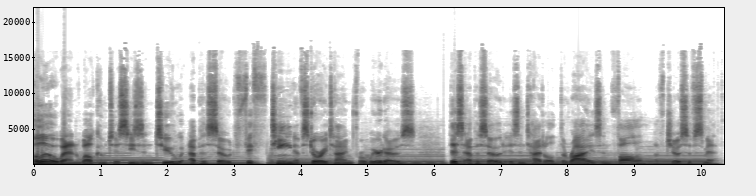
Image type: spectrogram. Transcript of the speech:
Hello, and welcome to Season 2, Episode 15 of Storytime for Weirdos. This episode is entitled The Rise and Fall of Joseph Smith.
